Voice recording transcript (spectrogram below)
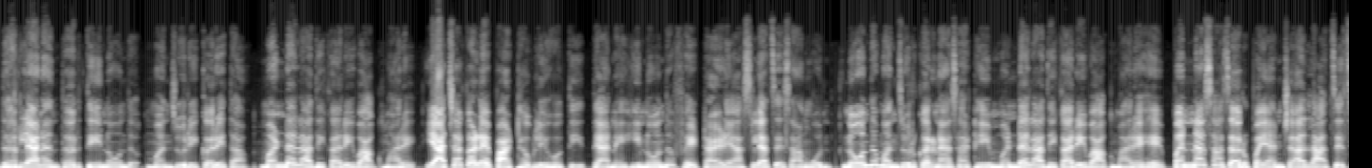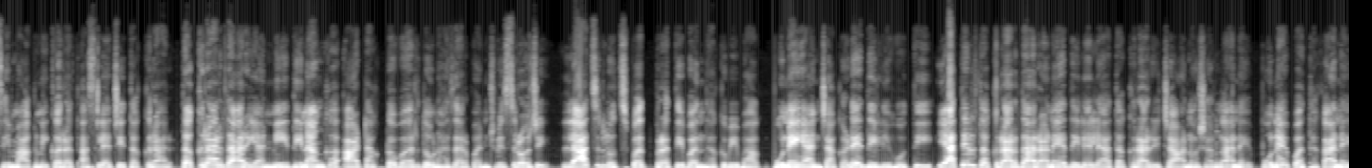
धरल्यानंतर ती नोंद मंजुरीकरिता मंडल अधिकारी वाघमारे याच्याकडे पाठवली होती. त्याने ही नोंद फेटाळली असल्याचे सांगून नोंद मंजूर करण्यासाठी मंडल अधिकारी वाघमारे हे पन्नास हजार रुपयांच्या लाचेची मागणी करत असल्याची तक्रार तक्रारदार यांनी दिनांक आठ ऑक्टोबर दोन हजार पंचवीस रोजी लाचलुचपत प्रतिबंधक विभाग पुणे यांच्याकडे दिली होती. यातील तक्रारदाराने दिलेल्या तक्रारीच्या अनुषंगाने पुणे पथकाने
